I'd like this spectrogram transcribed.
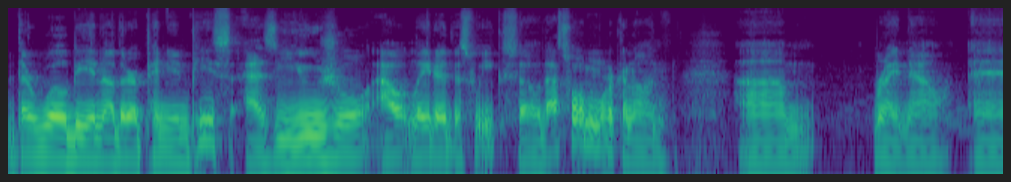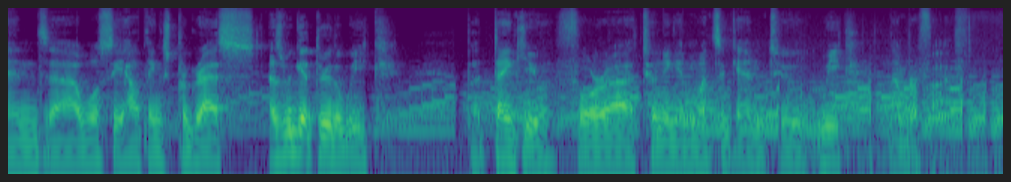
there will be another opinion piece as usual out later this week. So that's what I'm working on um, right now, and uh, we'll see how things progress as we get through the week. But thank you for uh, tuning in once again to week number five.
